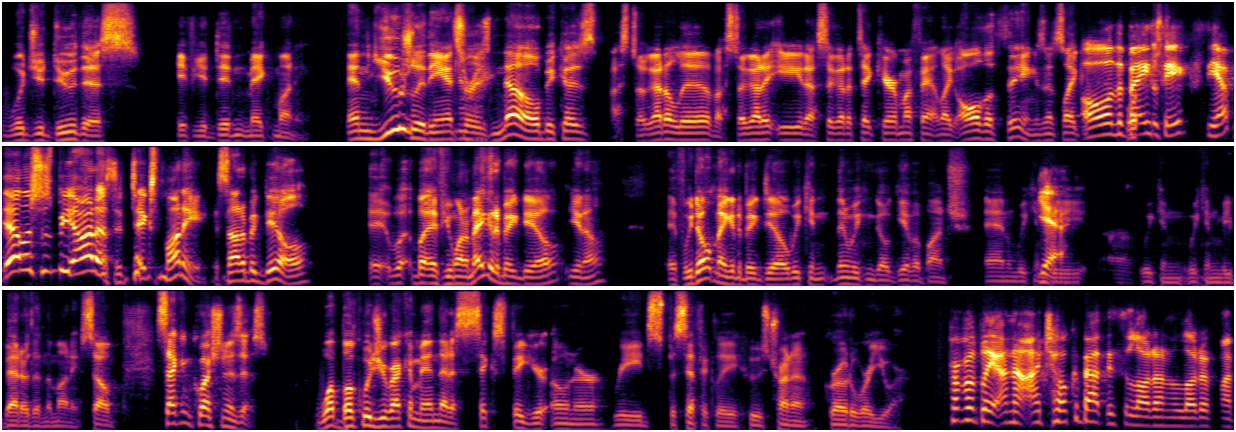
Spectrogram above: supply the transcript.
Would you do this if you didn't make money? And usually the answer is no, because I still got to live, I still got to eat, I still got to take care of my family, like all the things. And it's like, All the basics. Yep. yeah, let's just be honest. It takes money. It's not a big deal. it, but if you want to make it a big deal, you know, if we don't make it a big deal, we can then we can go give a bunch and we can Yeah. be uh, we can we can be better than the money. So, second question is this: What book would you recommend that a six figure owner reads specifically who's trying to grow to where you are? Probably, and I talk about this a lot on a lot of my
